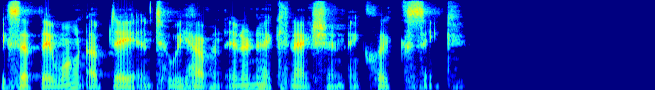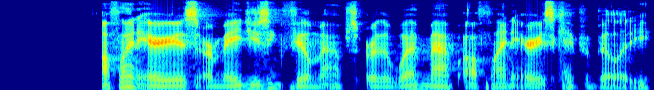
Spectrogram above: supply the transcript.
except they won't update until we have an internet connection and click Sync. Offline areas are made using field maps or the Web Map Offline Areas capability.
